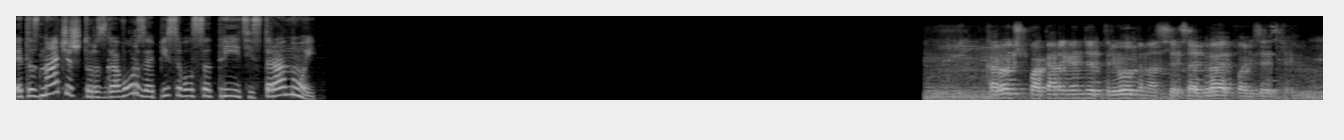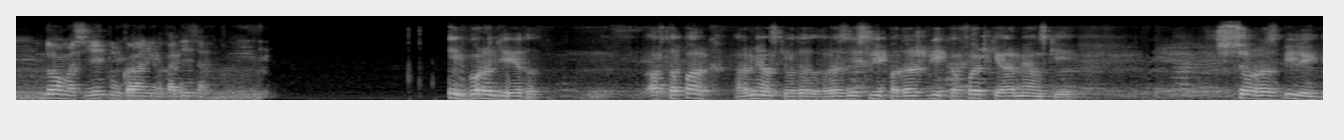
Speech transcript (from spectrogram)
Это значит, что разговор записывался третьей стороной, Короче, по Караганде тревога нас всех собирает полицейских. Дома сидеть, никуда не выходите. И в городе этот автопарк армянский вот этот разнесли, подожгли кафешки армянские. Все разбили,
